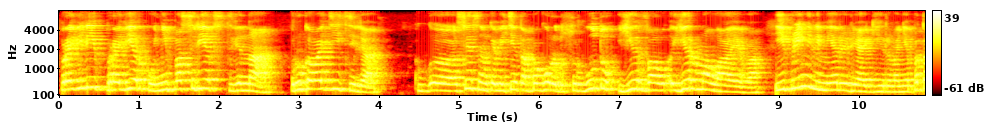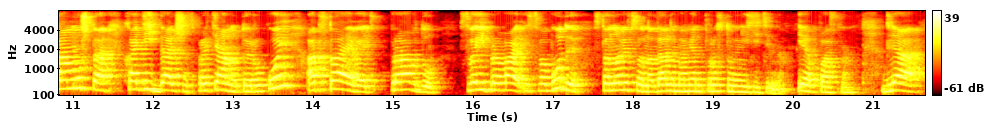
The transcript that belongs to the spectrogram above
провели проверку непосредственно руководителя Следственным комитетом по городу Сургуту Ервал, Ермолаева. И приняли меры реагирования, потому что ходить дальше с протянутой рукой, отстаивать правду свои права и свободы становится на данный момент просто унизительным и опасным. Для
